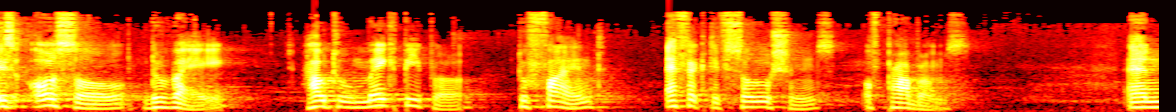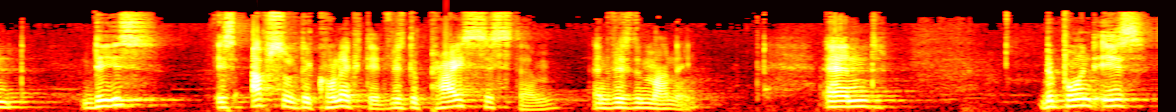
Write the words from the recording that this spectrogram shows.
is also the way how to make people to find effective solutions of problems. And this is absolutely connected with the price system and with the money. And the point is,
